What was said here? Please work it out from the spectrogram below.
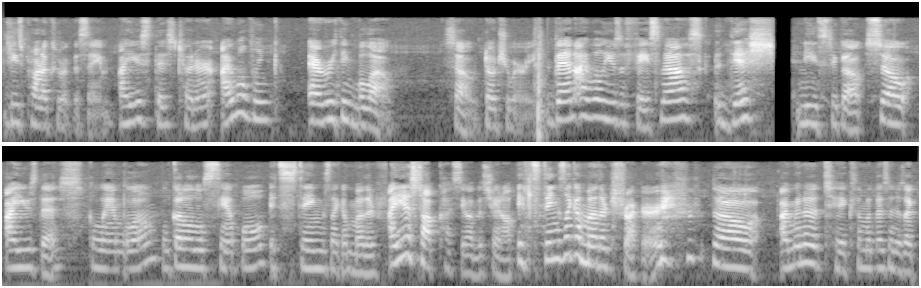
these products work the same. I use this toner. I will link everything below. So don't you worry. Then I will use a face mask. This needs to go. So I use this Glam Glow. We've got a little sample. It stings like a mother. I need to stop cussing on this channel. It stings like a mother trucker. so I'm gonna take some of this and just like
